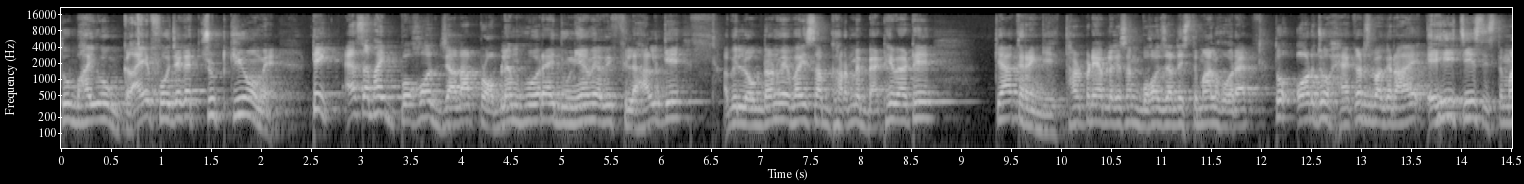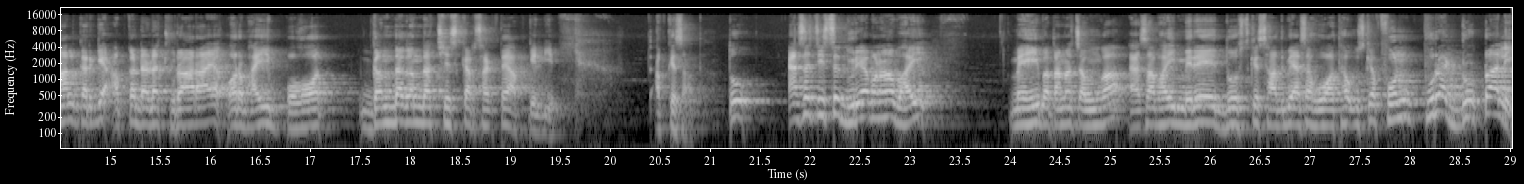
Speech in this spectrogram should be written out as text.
तो भाई वो गायब हो जाएगा चुटकियों में। ठीक, ऐसा भाई बहुत ज़्यादा प्रॉब्लम हो रहा है दुनिया में अभी फ़िलहाल के। अभी लॉकडाउन में भाई सब घर में बैठे बैठे क्या करेंगे? थर्ड पार्टी एप्लीकेशन बहुत ज़्यादा इस्तेमाल हो रहा है। तो और जो हैकर्स वगैरह है, यही चीज़ इस्तेमाल करके आपका डाटा चुरा रहा है और भाई बहुत गंदा गंदा चीज़ कर सकते हैं आपके लिए, आपके साथ। तो ऐसा चीज़ से दूरिया बनाओ भाई। मैं यही बताना चाहूँगा, ऐसा भाई मेरे दोस्त के साथ भी ऐसा हुआ था, उसका फ़ोन पूरा टोटली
